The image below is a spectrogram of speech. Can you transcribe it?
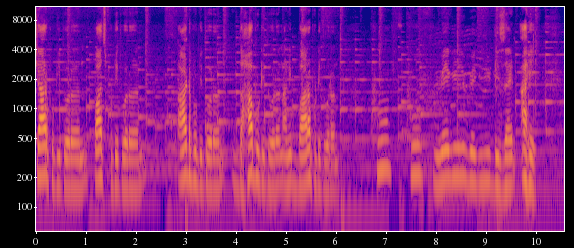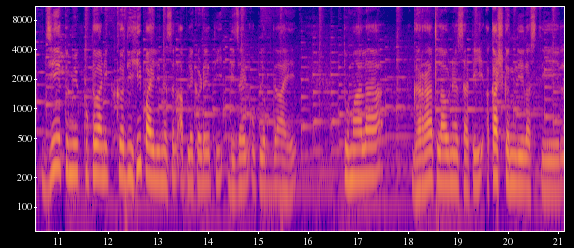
चार फुटीत वरण पाच फुटीत वरण आठ फुटीत वरण दहा फुटीत वरण आणि बारा फुटीत वरण खूप खूप वेगळी वेगळी डिझाईन आहे. जे तुम्ही कुठं आणि कधीही पाहिली नसेल आपल्याकडे ती डिझाईन उपलब्ध आहे. तुम्हाला घरात लावण्यासाठी आकाशकंदील असतील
